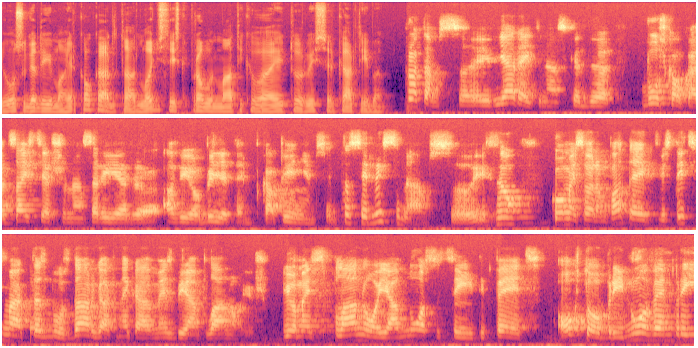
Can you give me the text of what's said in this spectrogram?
Jūsu gadījumā ir kaut kāda tāda loģistiska problemātika vai tur viss ir kārtībā? Protams, ir jārēķinās, ka būs kaut kādas aizķeršanās arī ar uh, avio biļetēm, kā pieņemsim. Tas ir risināms. Uh, nu, ko mēs varam pateikt? Visticamāk, tas būs dārgāk nekā mēs bijām plānojuši. Jo mēs plānojām nosacīti pēc oktobrī, novembrī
